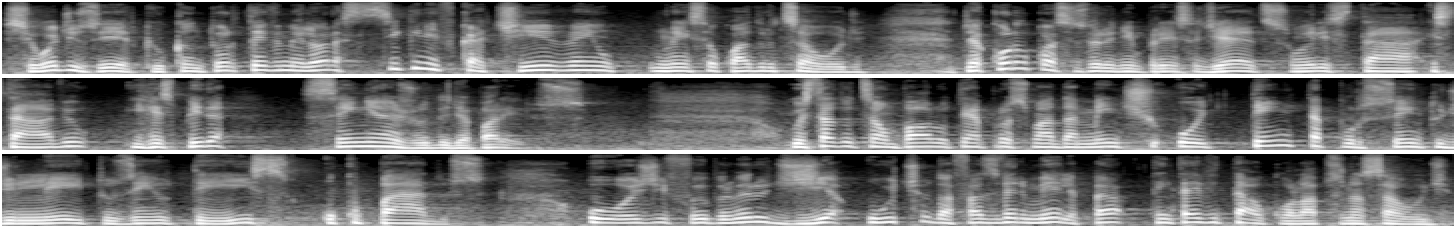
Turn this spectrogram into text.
chegou a dizer que o cantor teve melhora significativa em, em seu quadro de saúde. De acordo com a assessoria de imprensa de Edson, ele está estável e respira sem a ajuda de aparelhos. O estado de São Paulo tem aproximadamente 80% de leitos em UTIs ocupados. Hoje foi o primeiro dia útil da fase vermelha para tentar evitar o colapso na saúde.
